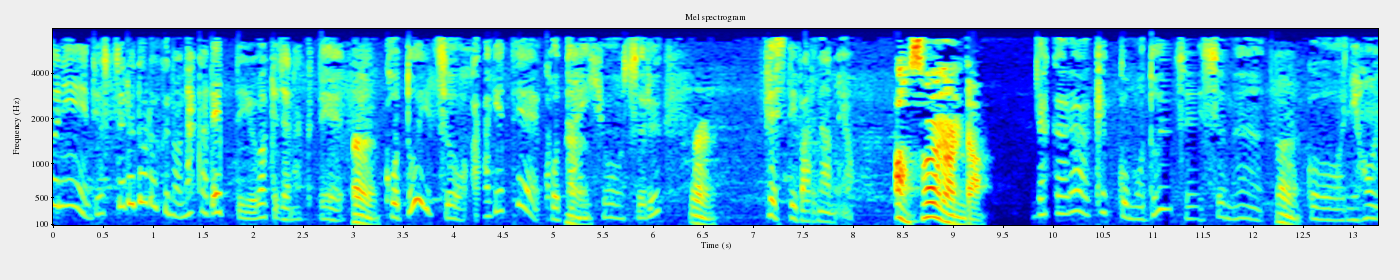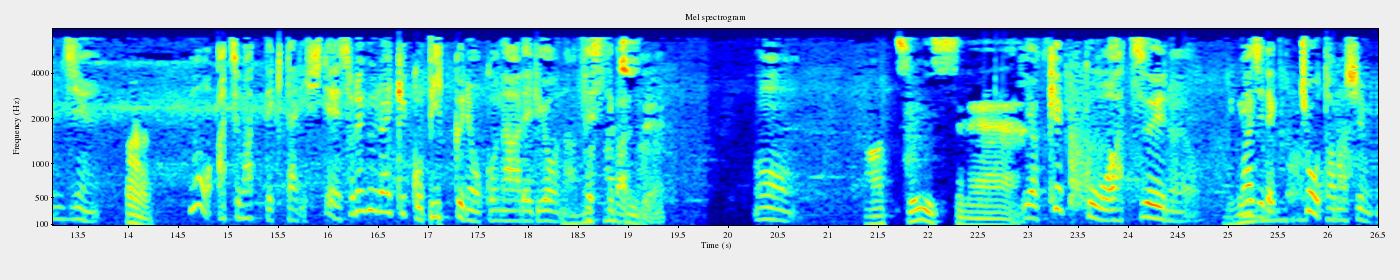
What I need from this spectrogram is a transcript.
当にデュッセルドルフの中でっていうわけじゃなくて、うん。こう、ドイツを挙げて、こう、代表するうん。フェスティバルなのよ。あ、そうなんだ。だから、結構もうドイツに住む、うん。こう、日本人うん。も集まってきたりして、それぐらい結構ビッグに行われるようなフェスティバルなのよ。うん。暑いっすね。いや、結構暑いのよ。マジで超楽しみ。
